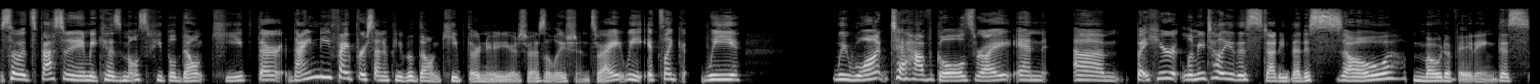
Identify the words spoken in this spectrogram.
so it's fascinating because most people don't keep their 95% of people don't keep their New Year's resolutions, right? We, it's like we, we want to have goals, right? And, um, but here, let me tell you this study that is so motivating. This,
